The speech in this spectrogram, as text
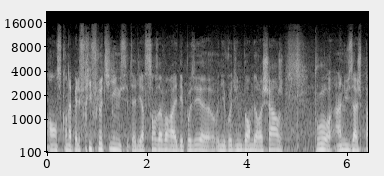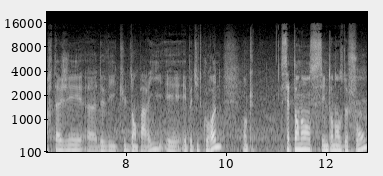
en ce qu'on appelle free floating, c'est-à-dire sans avoir à les déposer euh, au niveau d'une borne de recharge pour un usage partagé euh, de véhicules dans Paris et, et Petite Couronne. Donc, cette tendance, c'est une tendance de fond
